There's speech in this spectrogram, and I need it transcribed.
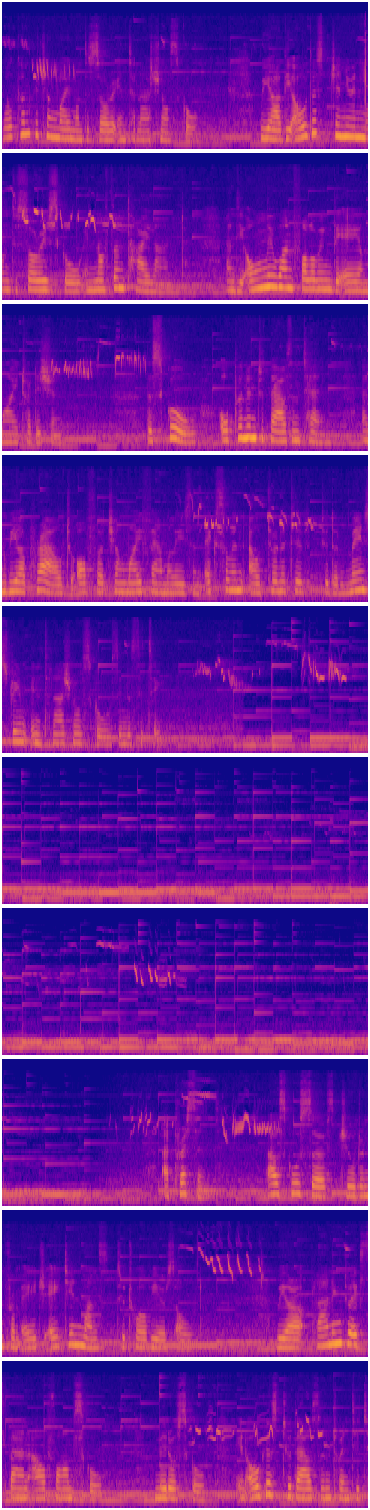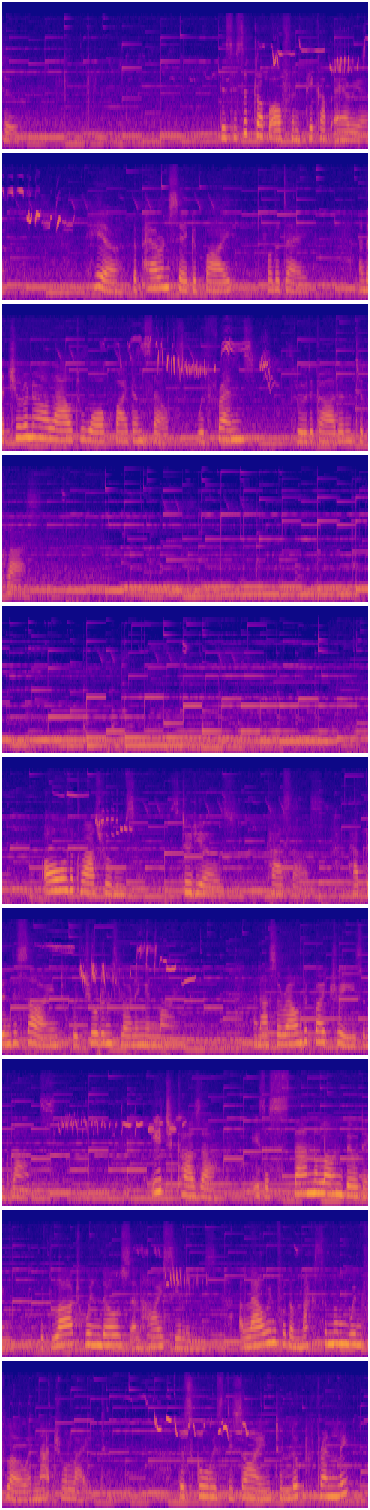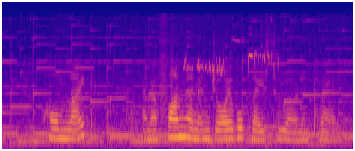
Welcome to Chiang Mai Montessori International School. We are the oldest genuine Montessori school in northern Thailand and the only one following the AMI tradition. The school opened in 2010 and we are proud to offer Chiang Mai families an excellent alternative to the mainstream international schools in the city. At present, our school serves children from age 18 months to 12 years old. We are planning to expand our farm school, middle school, in August 2022. This is a drop off and pick up area. Here, the parents say goodbye for the day, and the children are allowed to walk by themselves with friends through the garden to class. All the classrooms, studios, casas have been designed with children's learning in mind and are surrounded by trees and plants. Each casa is a standalone building with large windows and high ceilings, allowing for the maximum wind flow and natural light. The school is designed to look friendly, home-like, and a fun and enjoyable place to learn and play.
